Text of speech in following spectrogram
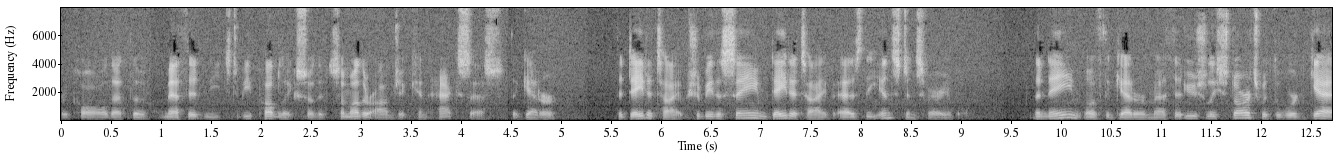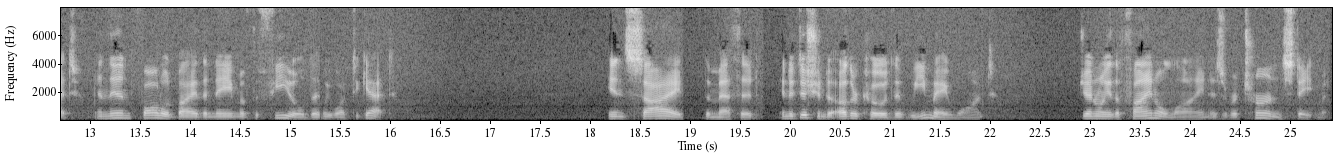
Recall that the method needs to be public so that some other object can access the getter. The data type should be the same data type as the instance variable. The name of the getter method usually starts with the word get and then followed by the name of the field that we want to get. Inside the method, in addition to other code that we may want, generally the final line is a return statement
